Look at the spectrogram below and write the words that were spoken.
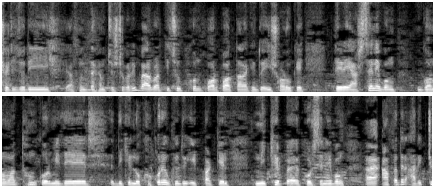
সেটি যদি আপনাদের দেখানোর চেষ্টা করি, বারবার কিছুক্ষণ পর পর তারা কিন্তু এই সড়কে তেড়ে আসছেন এবং গণমাধ্যম কর্মীদের দিকে লক্ষ্য করেও কিন্তু ইট পাটকেল নিক্ষেপ করছেন। এবং আপনাদের আরেকটি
